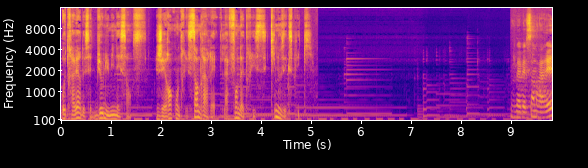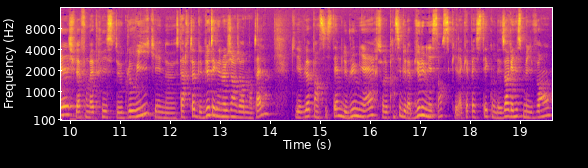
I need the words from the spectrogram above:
au travers de cette bioluminescence. J'ai rencontré Sandra Ray, la fondatrice, qui nous explique. M'appelle Sandra Ray, je suis la fondatrice de Glowy, qui est une start-up de biotechnologie environnementale qui développe un système de lumière sur le principe de la bioluminescence, qui est la capacité qu'ont des organismes vivants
